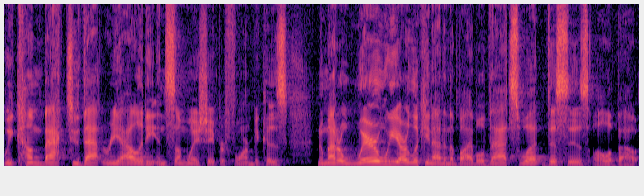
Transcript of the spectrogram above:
we come back to that reality in some way, shape, or form, because no matter where we are looking at in the Bible, that's what this is all about.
